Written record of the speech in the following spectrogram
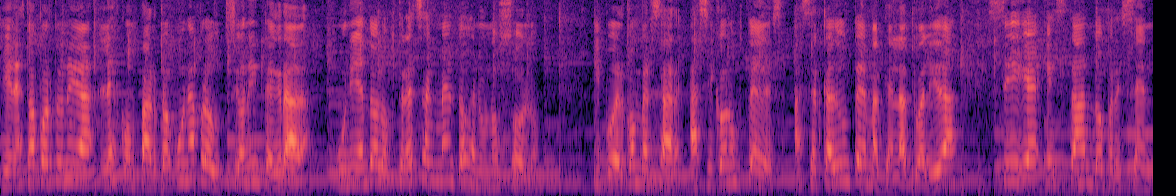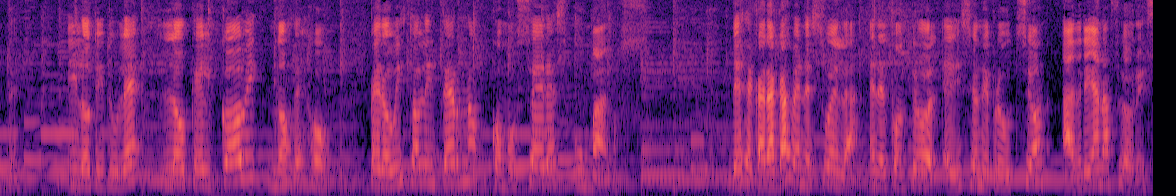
Y en esta oportunidad les comparto una producción integrada, uniendo los tres segmentos en uno solo, y poder conversar así con ustedes acerca de un tema que en la actualidad sigue estando presente. Y lo titulé Lo que el COVID nos dejó, pero visto al interno como seres humanos. Desde Caracas, Venezuela, en el control, edición y producción, Adriana Flores.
